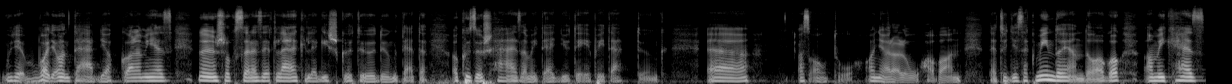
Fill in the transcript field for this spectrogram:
ugye vagyontárgyakkal, amihez nagyon sokszor ezért lelkileg is kötődünk, tehát a, a közös ház, amit együtt építettünk az autó, a nyaraló, ha van. Tehát, hogy ezek mind olyan dolgok, amikhez,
